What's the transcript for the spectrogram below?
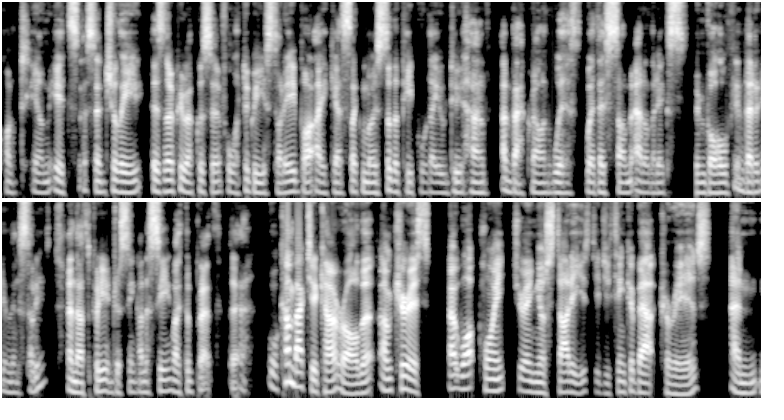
Quantium, it's essentially, there's no prerequisite for what degree you study, but I guess like most of the people, they do have a background with where there's some analytics involved embedded in their studies. And that's pretty interesting, kind of seeing like the breadth there. We'll come back to your current role, but I'm curious, at what point during your studies did you think about careers and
